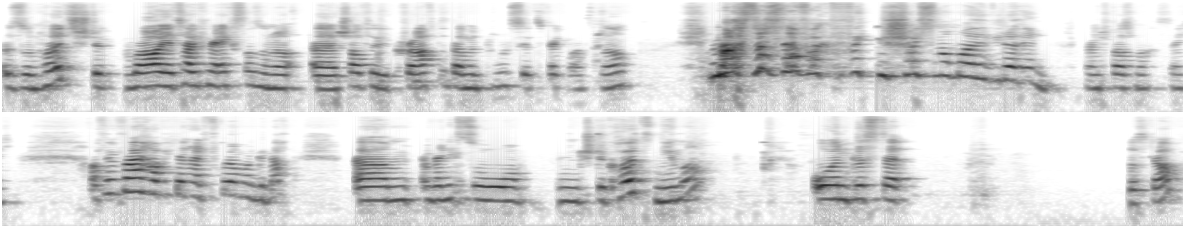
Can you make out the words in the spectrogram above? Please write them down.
so ein Holzstück, wow, jetzt habe ich mir extra so eine äh, Schaufel gecraftet, damit du es jetzt wegmachst, ne? Machst das da verfickte Scheiß nochmal wieder hin. Nein, Spaß macht es nicht. Auf jeden Fall habe ich dann halt früher mal gedacht, ähm, wenn ich so ein Stück Holz nehme und das dann alles klar.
